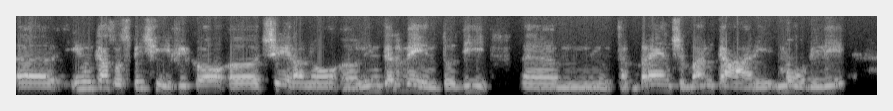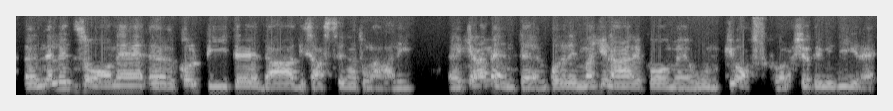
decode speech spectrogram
in un caso specifico uh, c'erano uh, l'intervento di um, branch bancari mobili nelle zone colpite da disastri naturali. chiaramente potete immaginare come un chiosco, lasciatemi dire,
